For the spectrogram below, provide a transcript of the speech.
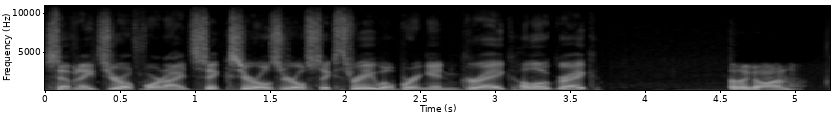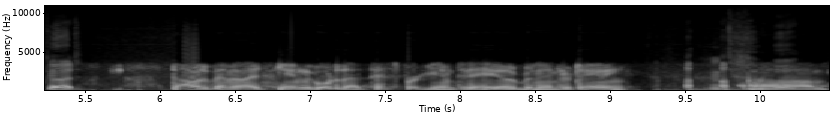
780-496-0063. We'll bring in Greg. Hello, Greg. How's it going? Good. That would have been a nice game to go to that Pittsburgh game today. It would have been entertaining. um,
